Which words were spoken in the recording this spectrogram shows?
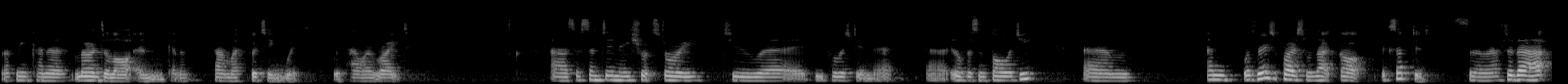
And I think kind of learned a lot and kind of found my footing with, with how I write. Uh, so I sent in a short story to uh, be published in uh, uh, Ylva's anthology, um, and was very surprised when that got accepted. So after that,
